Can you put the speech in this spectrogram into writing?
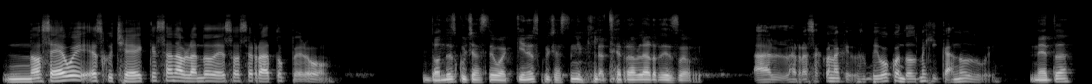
No sé, güey. Escuché que están hablando de eso hace rato, pero. ¿Dónde escuchaste, güey? ¿Quién escuchaste en Inglaterra hablar de eso, güey? A la raza con la que. Vivo con dos mexicanos, güey. ¿Neta?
